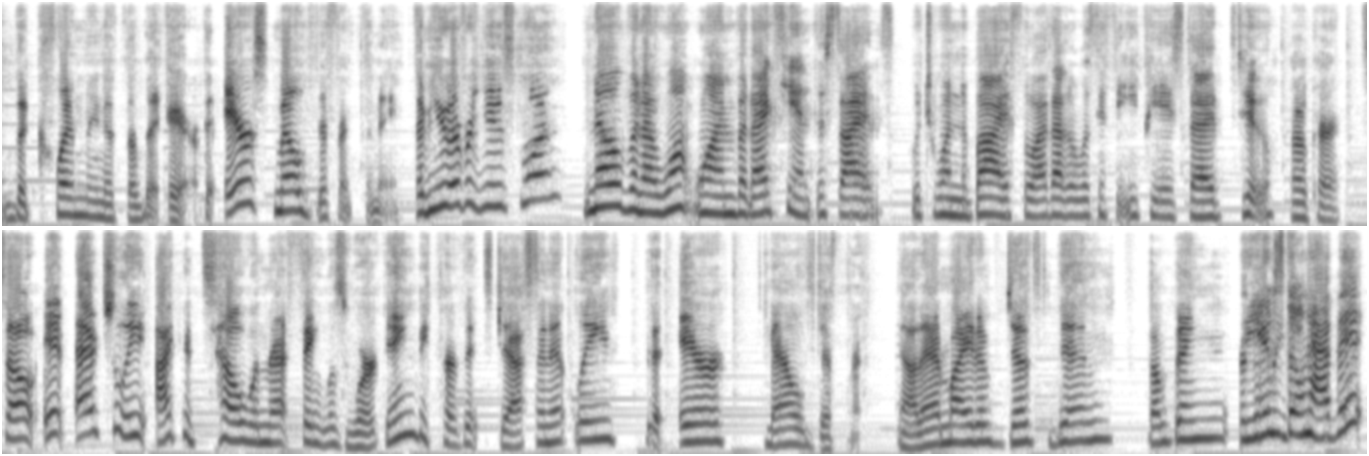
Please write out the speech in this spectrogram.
the cleanliness of the air. The air smells different to me. Have you ever used one? No, but I want one, but I can't decide which one to buy, so I got to look at the EPA side too. Okay. So it actually, I could tell when that thing was working because it's definitely the air smells different. Now that might have just been something. You still have it,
